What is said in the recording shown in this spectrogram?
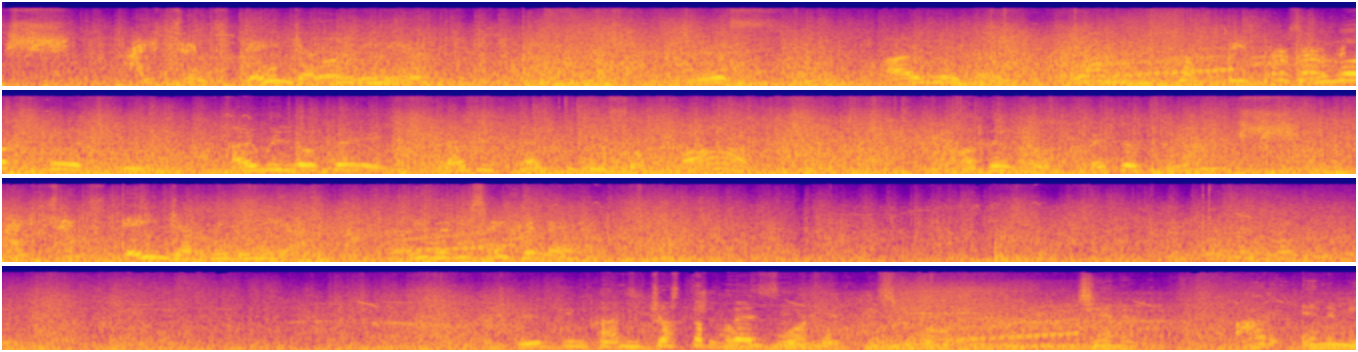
Shh! I sense danger may be near! Yes, I will help. Run! Must be preserved. Do not hurt me. I will obey. Does it have to be so far? Are there no better tools? Shh! I sense danger may be near! We will be safe in there! Building I'm just a construction A peasant. warrior has. General, our enemy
